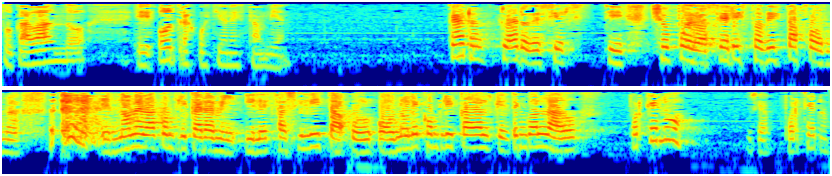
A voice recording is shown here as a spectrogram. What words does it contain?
socavando eh, otras cuestiones también. Claro, claro, decir, si yo puedo hacer esto de esta forma, no me va a complicar a mí y le facilita o, no le complica al que tengo al lado, ¿por qué no? O sea, ¿por qué no?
